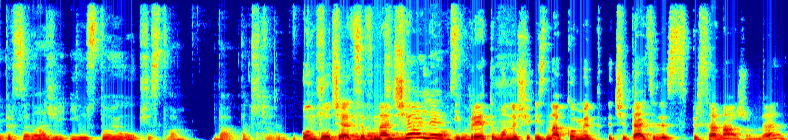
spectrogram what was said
персонажей, и устои общества. Да, так что... Он, получается, в начале, и при этом он еще и знакомит читателя с персонажем, да?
